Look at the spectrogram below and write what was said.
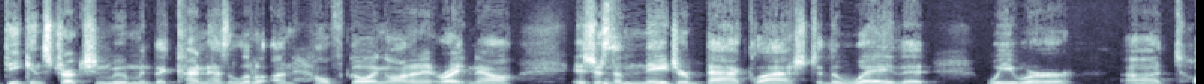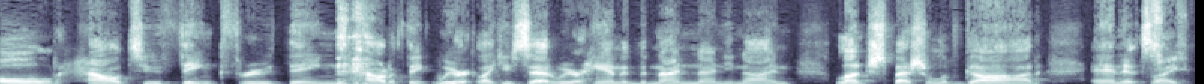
deconstruction movement that kind of has a little unhealth going on in it right now is just a major backlash to the way that we were uh, told how to think through things, how to think. We were, like you said, we were handed the 9.99 lunch special of God, and it's like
